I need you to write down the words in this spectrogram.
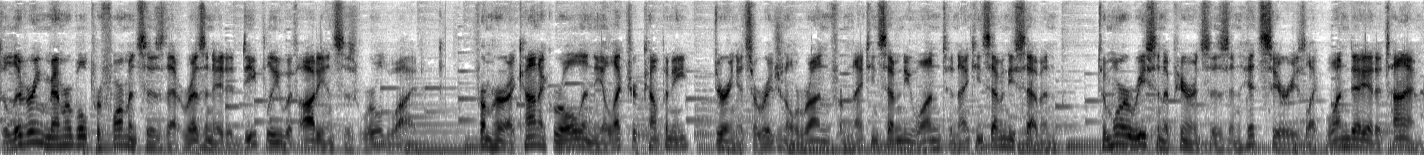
delivering memorable performances that resonated deeply with audiences worldwide. From her iconic role in The Electric Company during its original run from 1971 to 1977, to more recent appearances in hit series like One Day at a Time,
